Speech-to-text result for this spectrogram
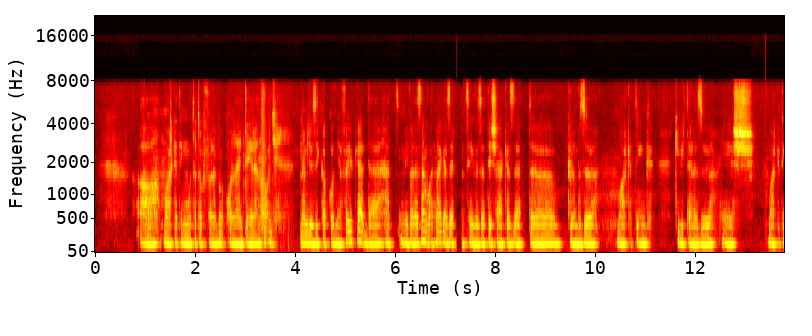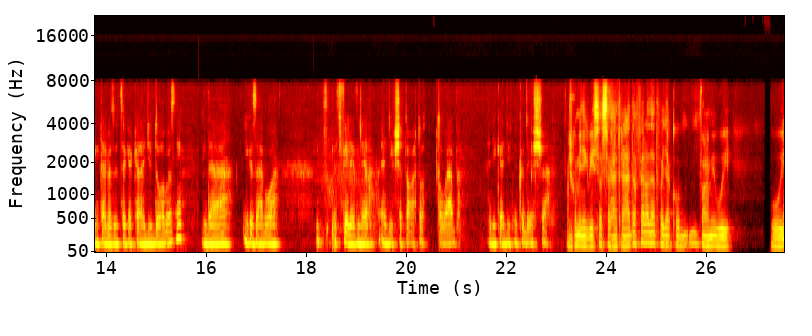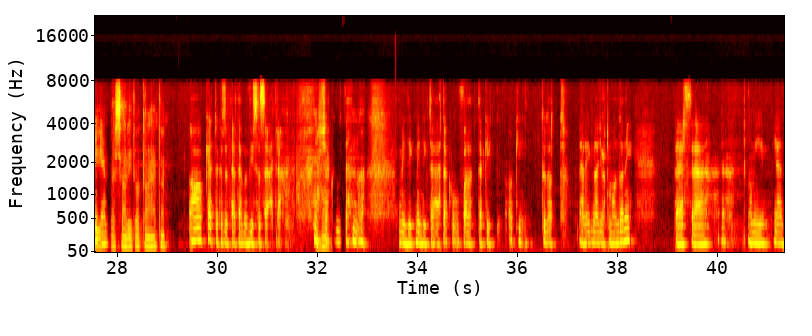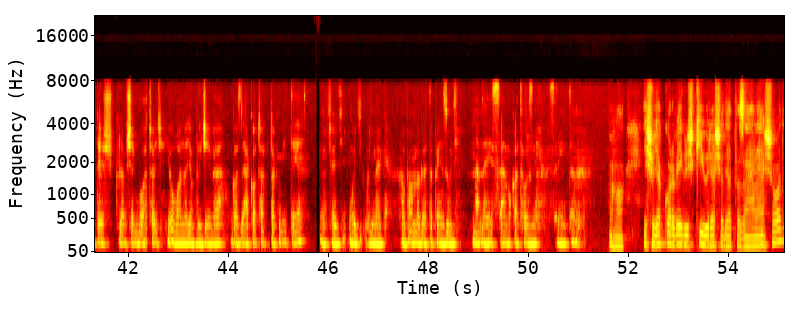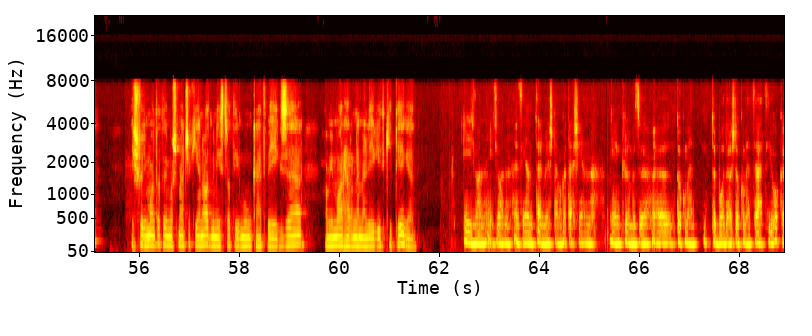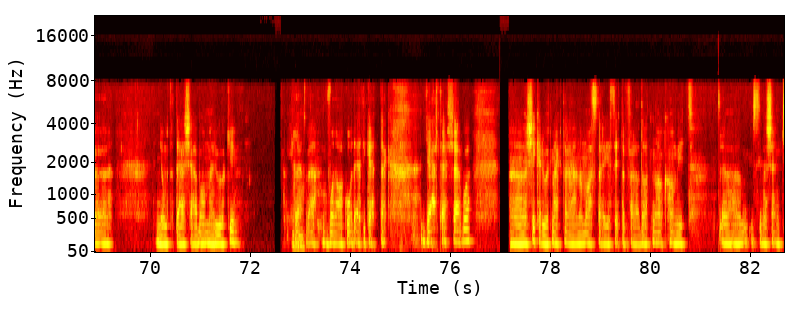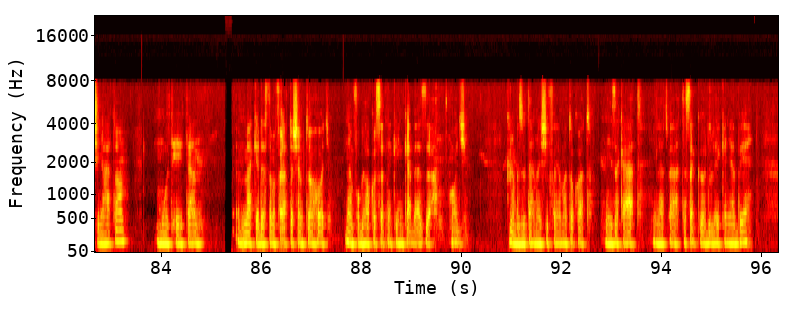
a marketing mutatók főleg online téren, hogy nem győzik kapkodni a fejüket, de hát mivel ez nem volt meg, ezért a cégvezetés elkezdett különböző marketing kivitelező és marketing tervező cégekkel együtt dolgozni, de igazából egy fél évnél egyik se tartott tovább, egyik együttműködése. És akkor mindig visszaszállt rád a feladat, vagy akkor valami új, új Igen. beszállítót találtak? A kettő között általában visszaszállt rám. Aha. És akkor utána mindig, mindig találtak valakit, aki, aki tudott elég nagyot mondani. Persze ami jelentés különbség volt, hogy jóval nagyobb büdzsével gazdálkodhattak, mint én. Úgyhogy úgy, úgy meg, ha van mögött a pénz, úgy nem nehéz számokat hozni, szerintem. Aha. És hogy akkor végül is kiüresedett az állásod, és hogy mondtad, hogy most már csak ilyen administratív munkát végzel, ami marhára nem elégít ki téged? Így van, így van. Ez ilyen termelés támogatás, ilyen, ilyen különböző dokument, több oldalas dokumentációk nyomtatásában merül ki, illetve vonalkód etikettek gyártásából. Sikerült megtalálnom azt a részét a feladatnak, amit szívesen csináltam. Múlt héten megkérdeztem a felettesemtől, hogy nem foglalkozhatnék inkább ezzel, hogy különböző termelési folyamatokat nézek át, illetve teszek gördülékenyebbé.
